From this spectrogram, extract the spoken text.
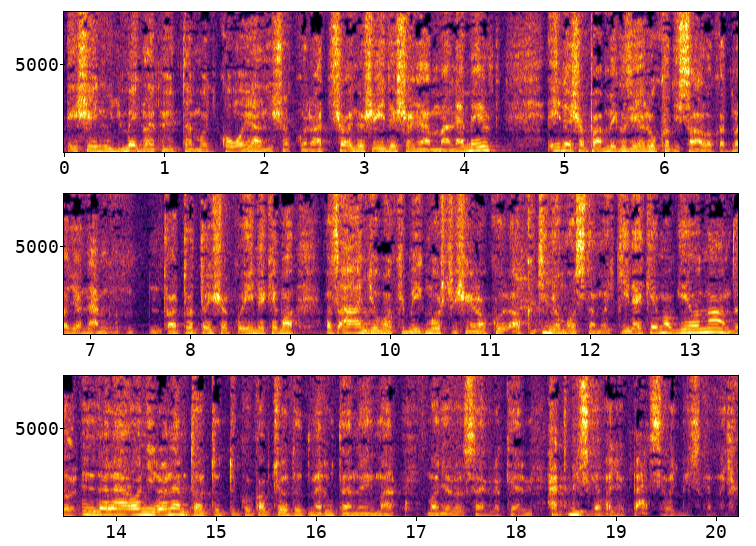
és én úgy meglepődtem, hogy komolyan, és akkor hát sajnos édesanyám már nem élt, édesapám még az ilyen rokoni szálakat nagyon nem tartotta, és akkor én nekem a, az ángyom, aki még most is él, akkor, akkor kinyomoztam, hogy ki nekem a Gion Nándor. Ővele annyira nem tartottuk a kapcsolatot, mert utána ő már Magyarországra kerül. Hát büszke vagyok, persze, hogy büszke vagyok.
